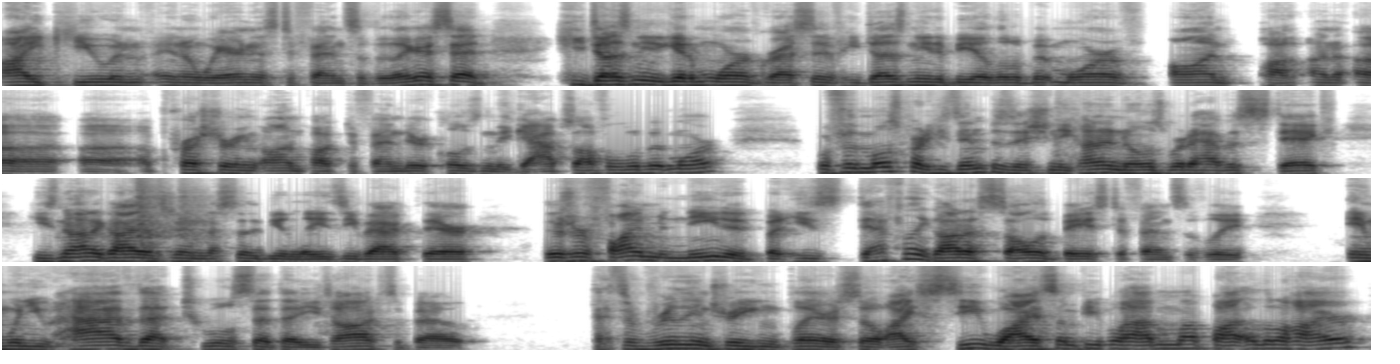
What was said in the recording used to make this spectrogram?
IQ and, and, awareness defensively. Like I said, he does need to get more aggressive. He does need to be a little bit more of on puck, on, uh, uh, a pressuring on puck defender, closing the gaps off a little bit more. But for the most part, he's in position. He kind of knows where to have his stick. He's not a guy that's going to necessarily be lazy back there. There's refinement needed, but he's definitely got a solid base defensively. And when you have that tool set that he talks about, that's a really intriguing player. So I see why some people have him up a little higher,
